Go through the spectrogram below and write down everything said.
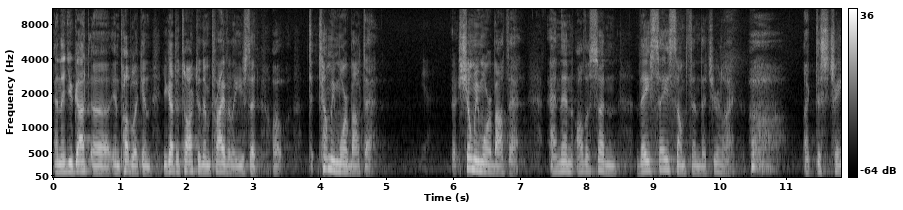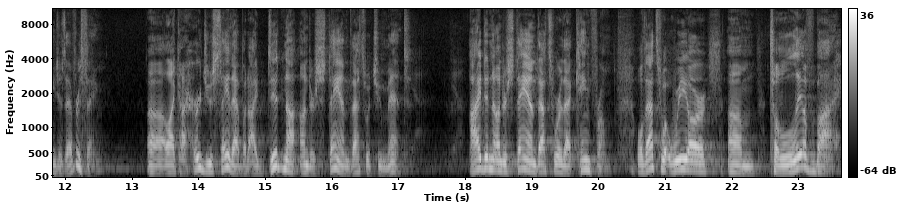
and then you got uh, in public and you got to talk to them privately. You said, Oh, t- tell me more about that. Yeah. Uh, show me more about that. And then all of a sudden, they say something that you're like, oh, like this changes everything. Uh, like I heard you say that, but I did not understand that's what you meant. I didn't understand that's where that came from. Well, that's what we are um, to live by.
